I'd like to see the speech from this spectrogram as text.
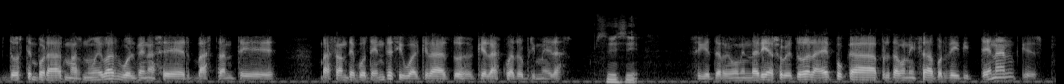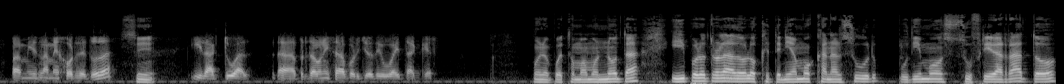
dos temporadas más nuevas vuelven a ser bastante bastante potentes, igual que las dos, que las cuatro primeras. Sí, sí. Así que te recomendaría sobre todo la época protagonizada por David Tennant, que es, para mí es la mejor de todas, Sí. y la actual, la protagonizada por Jodie Whittaker. Bueno, pues tomamos nota. Y por otro lado, los que teníamos Canal Sur pudimos sufrir a ratos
